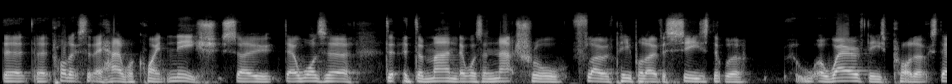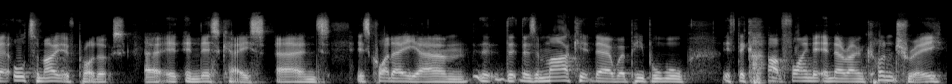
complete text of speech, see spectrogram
the, the products that they had were quite niche. So there was a demand, there was a natural flow of people overseas that were aware of these products. They're automotive products uh, in, in, this case, and it's quite a um, th- there's a market there where people will, if they can't find it in their own country,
